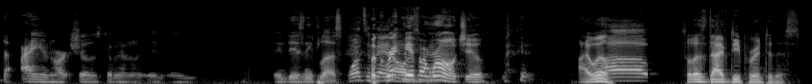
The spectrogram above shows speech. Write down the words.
the Ironheart shows coming out in in, in Disney Plus. Once But fan, correct me if always a I'm fan. wrong, Chill. I will. Uh, So let's dive deeper into this.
